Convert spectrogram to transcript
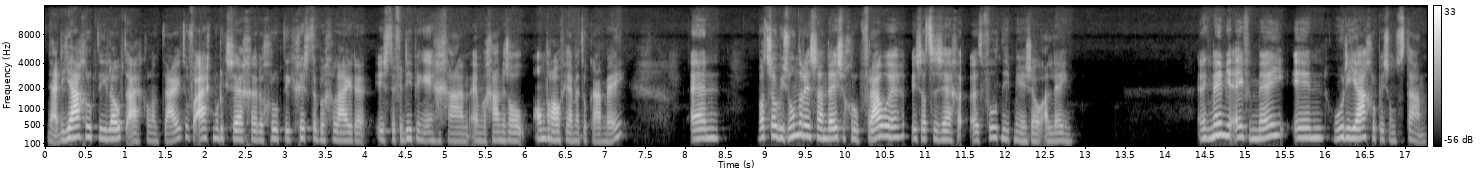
ja, die jaargroep die loopt eigenlijk al een tijd. Of eigenlijk moet ik zeggen, de groep die ik gisteren begeleide is de verdieping ingegaan. En we gaan dus al anderhalf jaar met elkaar mee. En wat zo bijzonder is aan deze groep vrouwen, is dat ze zeggen: het voelt niet meer zo alleen. En ik neem je even mee in hoe die jaargroep is ontstaan.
